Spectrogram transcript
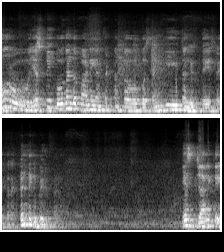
ಅವರು ಎಸ್ ಪಿ ಕೋದಂಡಪಾಣಿ ಅಂತಕ್ಕಂಥ ಒಬ್ಬ ಸಂಗೀತ ನಿರ್ದೇಶಕರ ಕಣ್ಣಿಗೆ ಬೀಳ್ತಾರೆ ಎಸ್ ಜಾನಕಿ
